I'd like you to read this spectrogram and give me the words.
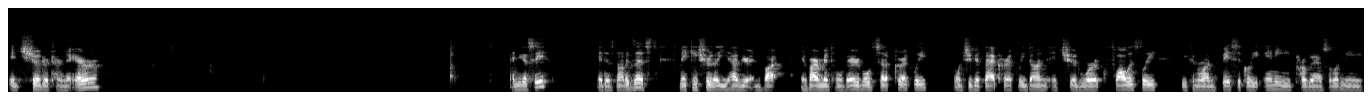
it should return an error. And you can see, it does not exist. Making sure that you have your envi environmental variables set up correctly. Once you get that correctly done, it should work flawlessly. You can run basically any program. So let me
